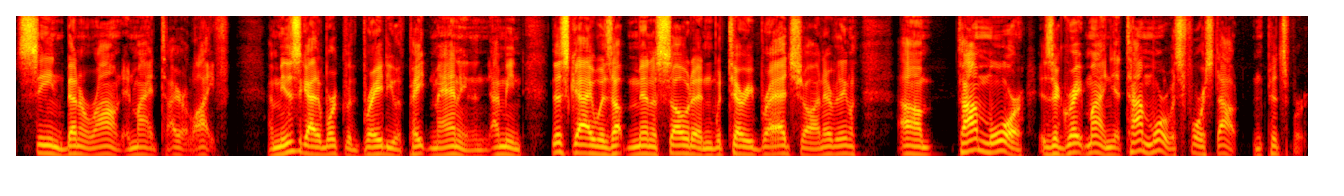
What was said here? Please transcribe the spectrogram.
seen been around in my entire life. I mean, this is a guy that worked with Brady with Peyton Manning, and I mean, this guy was up in Minnesota and with Terry Bradshaw and everything. Um, Tom Moore is a great mind, yet Tom Moore was forced out in Pittsburgh.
